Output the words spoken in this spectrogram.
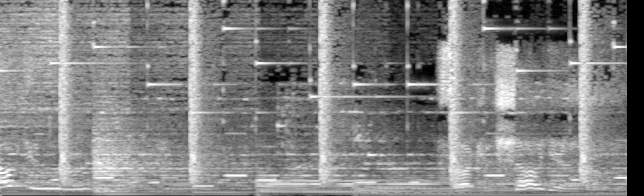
Love you. So I can show you.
